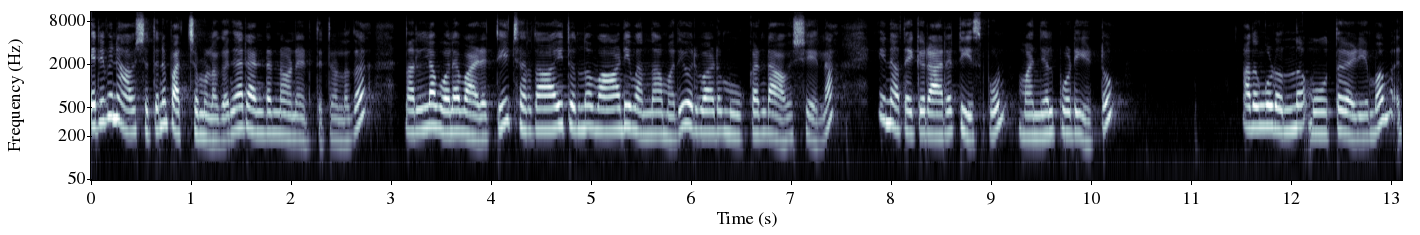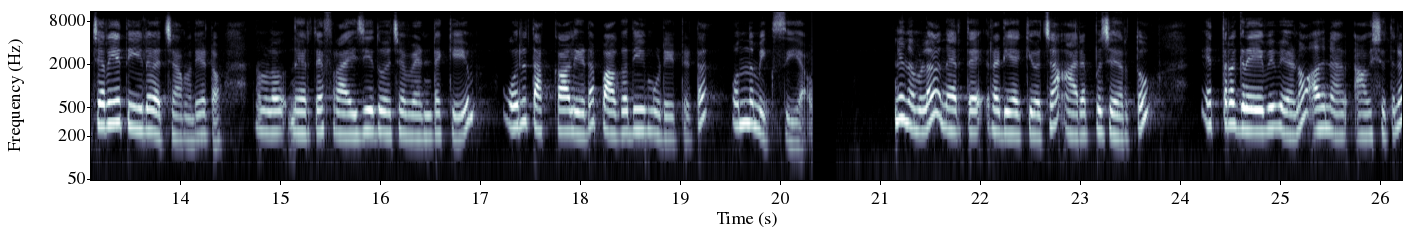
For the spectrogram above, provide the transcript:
എരിവിന് ആവശ്യത്തിന് പച്ചമുളക്. ഞാൻ രണ്ടെണ്ണമാണ് എടുത്തിട്ടുള്ളത്. നല്ലപോലെ വഴറ്റി ചെറുതായിട്ടൊന്ന് വാടി വന്നാൽ മതി. ഒരുപാട് മൂക്കേണ്ട ആവശ്യമില്ല. ഇതിനകത്തേക്ക് ഒരു അര ടീസ്പൂൺ മഞ്ഞൾപ്പൊടി ഇട്ടു. അതും കൂടെ ഒന്ന് മൂത്ത് കഴിയുമ്പം ചെറിയ തീയിൽ വെച്ചാൽ മതി കേട്ടോ. നമ്മൾ നേരത്തെ ഫ്രൈ ചെയ്ത് വെച്ച വെണ്ടയ്ക്കയും ഒരു തക്കാളിയുടെ പകുതിയും കൂടി ഇട്ടിട്ട് ഒന്ന് മിക്സ് ചെയ്യാം. ഇനി നമ്മൾ നേരത്തെ റെഡിയാക്കി വെച്ച അരപ്പ് ചേർത്തു. എത്ര ഗ്രേവി വേണോ അതിന് ആവശ്യത്തിന്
